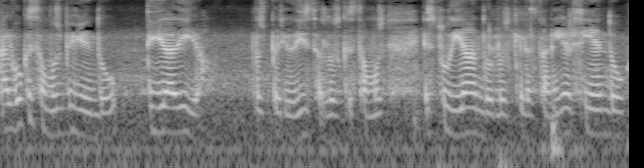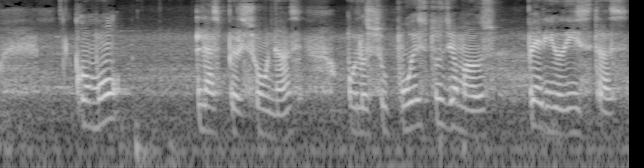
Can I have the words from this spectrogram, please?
algo que estamos viviendo día a día, los periodistas, los que estamos estudiando, los que la están ejerciendo, cómo las personas o los supuestos llamados periodistas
